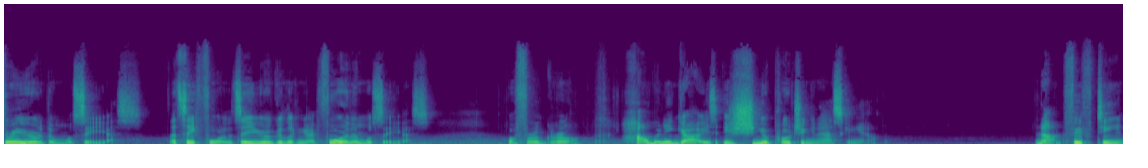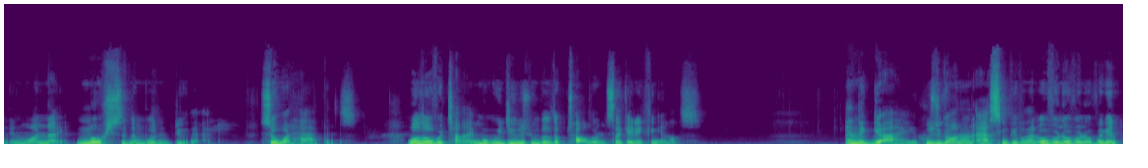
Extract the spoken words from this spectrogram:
three of them will say yes. Let's say four. Let's say you're a good looking guy. Four of them will say yes. But for a girl, how many guys is she approaching and asking out? Not 15 in one night. Most of them wouldn't do that. So what happens? Well, over time, what we do is we build up tolerance like anything else. And the guy who's gone on asking people that over and over and over again,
